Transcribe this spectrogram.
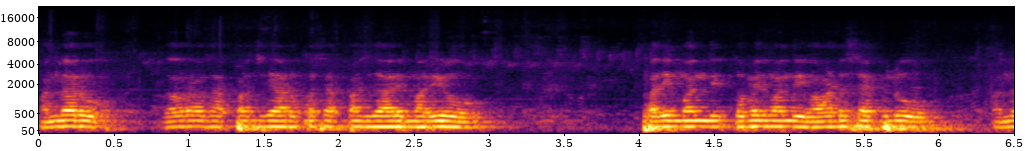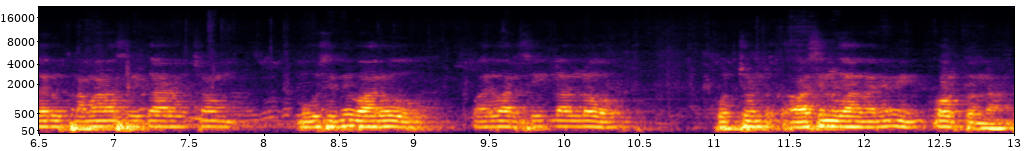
అందరూ గౌరవ సర్పంచ్ గారు ఉప సర్పంచ్ గారి మరియు పది మంది తొమ్మిది మంది వార్డు సభ్యులు అందరూ ప్రమాణ స్వీకారోత్సవం ముగిసింది వారు వారి వారి సీట్లలో కూర్చుంటు ఆశలు కాదని కోరుతున్నాను.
